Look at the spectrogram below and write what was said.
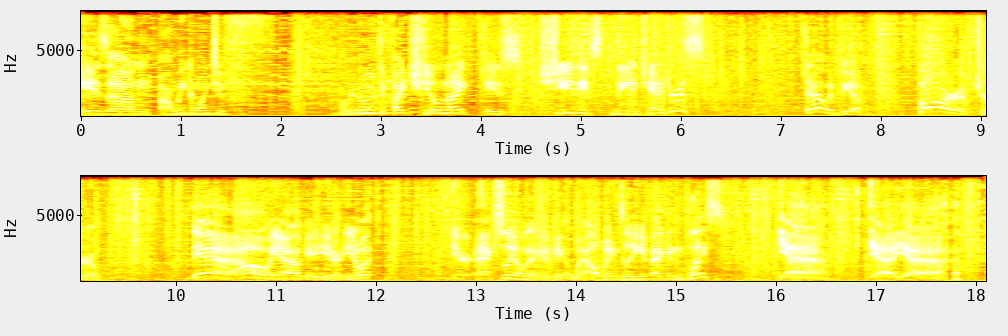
Is um, are we going to? Are we going to fight Shield Knight? Is she the, the Enchantress? That would be a bummer if true. Yeah. Oh yeah. Okay. You know. You know what? You're actually okay. Okay, I'll wait until you get back in place. Yeah, yeah, yeah.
